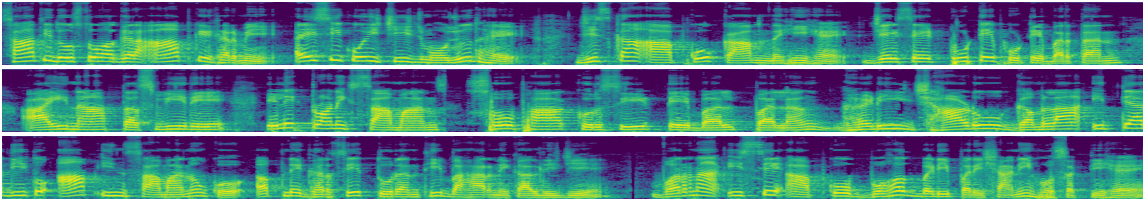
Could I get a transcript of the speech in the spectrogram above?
साथ ही दोस्तों, अगर आपके घर में ऐसी कोई चीज़ मौजूद है, जिसका आपको काम नहीं है, जैसे टूटे फूटे बर्तन, आईना, तस्वीरें, इलेक्ट्रॉनिक सामान, सोफा, कुर्सी, टेबल, पलंग, घड़ी, झाड़ू, गमला इत्यादि तो आप इन सामानों को अपने घर से तुरंत ही बाहर निकाल दीजिए। वरना इससे आपको बहुत बड़ी परेशानी हो सकती है।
